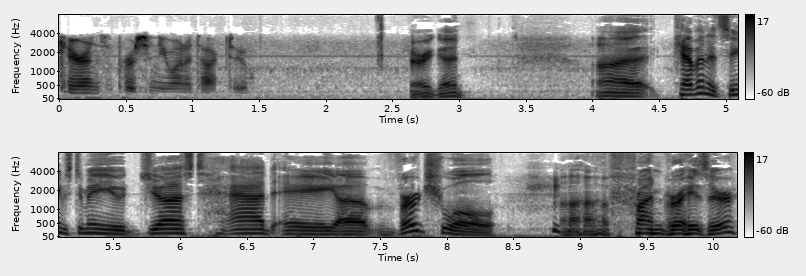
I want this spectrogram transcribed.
Karen's the person you want to talk to. Very good. Uh, Kevin, it seems to me you just had a uh, virtual uh, fundraiser,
